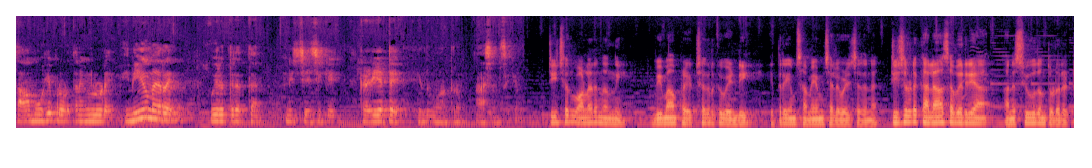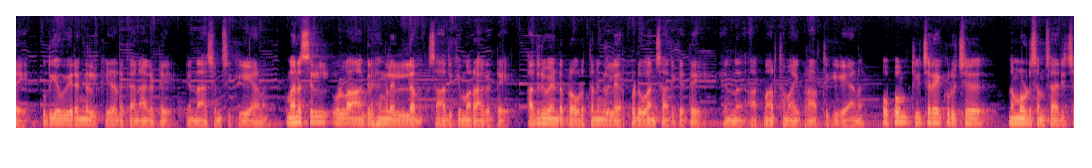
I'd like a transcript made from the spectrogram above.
സാമൂഹ്യ പ്രവർത്തനങ്ങളിലൂടെ ഇനിയുമേറെ ഉയരത്തിലെത്താൻ നിശ്ചയിച്ചിക്ക് കഴിയട്ടെ എന്ന് മാത്രം ആശംസിക്കുന്നു. ടീച്ചർ വളരെ നന്ദി. വിമ പ്രേക്ഷകർക്ക് വേണ്ടി ഇത്രയും സമയം ചെലവഴിച്ചതിന് ടീച്ചറുടെ കലാസൗകര്യ അനുസ്യൂതം തുടരട്ടെ പുതിയ ഉയരങ്ങൾ കീഴടക്കാനാകട്ടെ എന്ന് ആശംസിക്കുകയാണ്. മനസ്സിൽ ഉള്ള ആഗ്രഹങ്ങളെല്ലാം സാധിക്കുമാറാകട്ടെ അതിനുവേണ്ട പ്രവർത്തനങ്ങളിൽ ഏർപ്പെടുവാൻ സാധിക്കട്ടെ എന്ന് ആത്മാർത്ഥമായി പ്രാർത്ഥിക്കുകയാണ്. ഒപ്പം ടീച്ചറെക്കുറിച്ച് നമ്മോട് സംസാരിച്ച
